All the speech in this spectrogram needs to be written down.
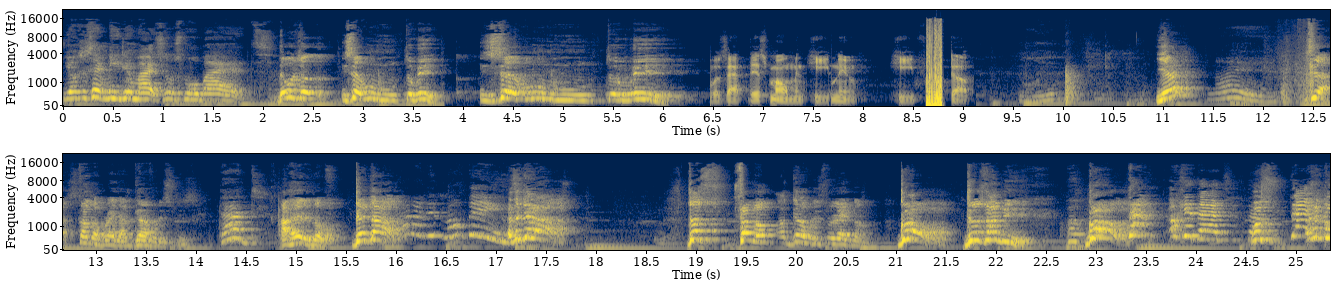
You have to take medium bites, not small bites. They were just. He said mm, to me. He said mm, to me. was at this moment he knew he fucked up. Yeah. No, Tia, stand up right now. Get out of this place. Dad. I had enough. Get Dad, down. I did nothing. I said, get out! Just stand up and get out of this place right now. Go! Do you understand me? Go! Dad, okay, Dad. Dad, What's- Dad, I said go.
